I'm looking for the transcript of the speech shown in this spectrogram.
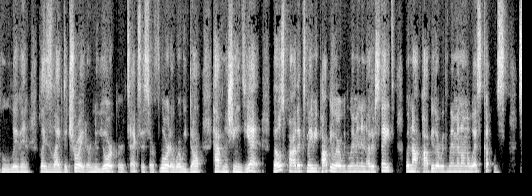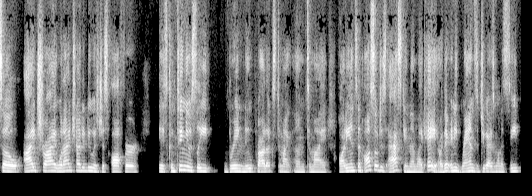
who live in places like Detroit or New York or Texas or Florida, where we don't have machines yet. Those products may be popular with women in other states, but not popular with women on the West Coast. So I try, what I try to do is just offer is continuously bring new products to my um to my audience and also just asking them like hey are there any brands that you guys want to see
